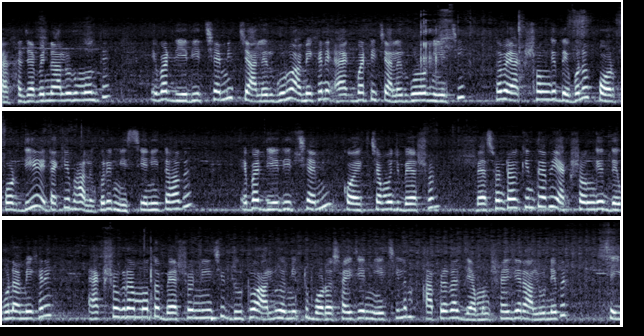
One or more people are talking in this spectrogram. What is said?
রাখা যাবে না আলুর মধ্যে। এবার দিয়ে দিচ্ছি আমি চালের গুঁড়ো। আমি এখানে এক বাটি চালের গুঁড়ো নিয়েছি। তবে একসঙ্গে দেবো না, পরপর দিয়ে এটাকে ভালো করে মিশিয়ে নিতে হবে। এবার দিয়ে দিচ্ছি আমি কয়েক চামচ বেসন। বেসনটাও কিন্তু আমি একসঙ্গে দেবো না। আমি এখানে একশো গ্রাম মতো বেসন নিয়েছি, দুটো আলু আমি একটু বড় সাইজের নিয়েছিলাম। আপনারা যেমন সাইজের আলু নেবেন, সেই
